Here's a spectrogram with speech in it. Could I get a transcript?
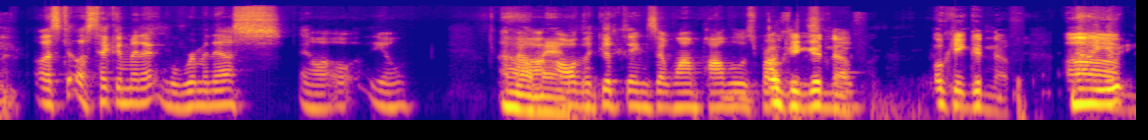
let's let's take a minute and we'll reminisce. You know, you know Oh about man, all the good things that Juan Pablo has brought. Okay, this good club. enough. Okay, good enough. no, Um, you,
